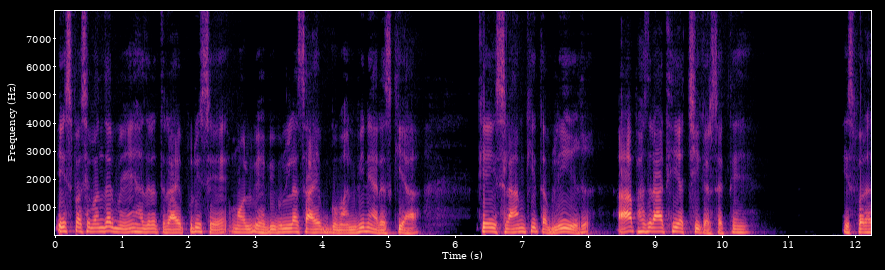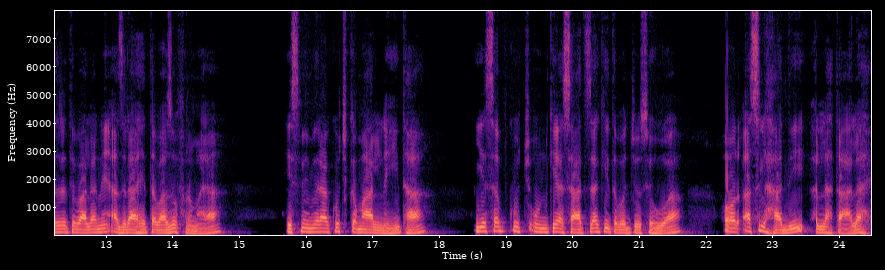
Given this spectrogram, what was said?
اس پس منظر میں حضرت رائے پوری سے مولوی حبیب اللہ صاحب گمانوی نے عرض کیا کہ اسلام کی تبلیغ آپ حضرات ہی اچھی کر سکتے ہیں۔ اس پر حضرت والا نے ازراہ توازو فرمایا، اس میں میرا کچھ کمال نہیں تھا۔ یہ سب کچھ ان کے اساتذہ کی توجہ سے ہوا اور اصل ہادی اللہ تعالی ہے۔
